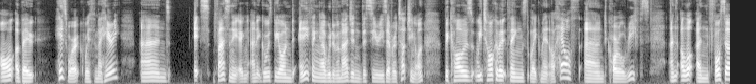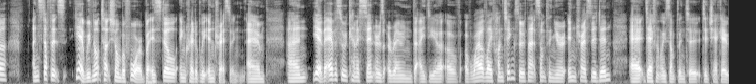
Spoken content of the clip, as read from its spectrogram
all about his work with Mahiri and it's fascinating and it goes beyond anything I would have imagined this series ever touching on because we talk about things like mental health and coral reefs and a lot and fossa and stuff that's yeah we've not touched on before but is still incredibly interesting. Um and yeah the episode kind of centers around the idea of of wildlife hunting. So if that's something you're interested in uh, definitely something to to check out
